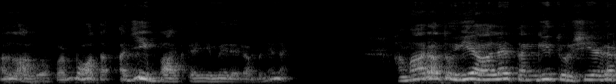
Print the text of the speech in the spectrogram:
अल्लाह अकबर, बहुत अजीब बात कही है मेरे रब ने ना हमारा तो ये हाल है, तंगी तुरशी अगर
